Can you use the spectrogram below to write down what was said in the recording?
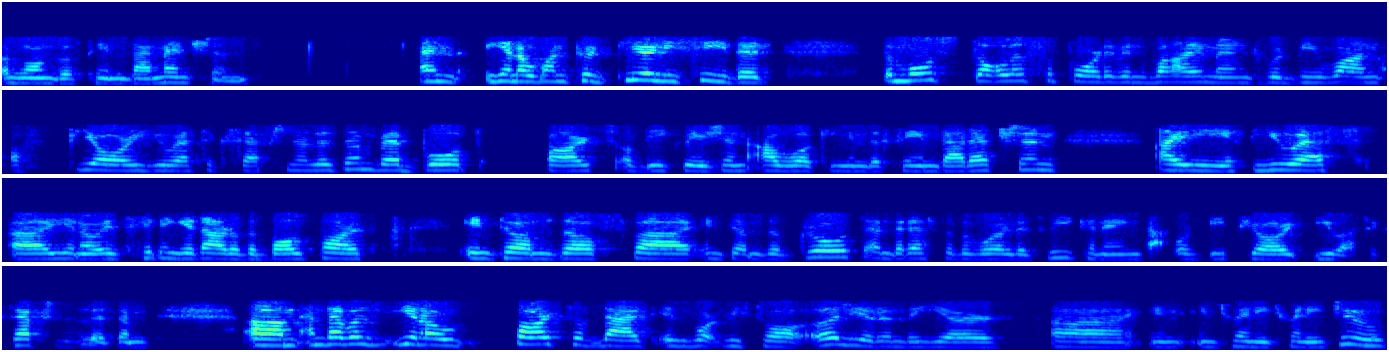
along those same dimensions. And you know, one could clearly see that the most dollar supportive environment would be one of pure U.S. exceptionalism, where both parts of the equation are working in the same direction, i.e., if U.S. Uh, you know is hitting it out of the ballpark, in terms of uh, in terms of growth, and the rest of the world is weakening, that would be pure U.S. exceptionalism. Um, and that was, you know, parts of that is what we saw earlier in the year uh, in in 2022.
